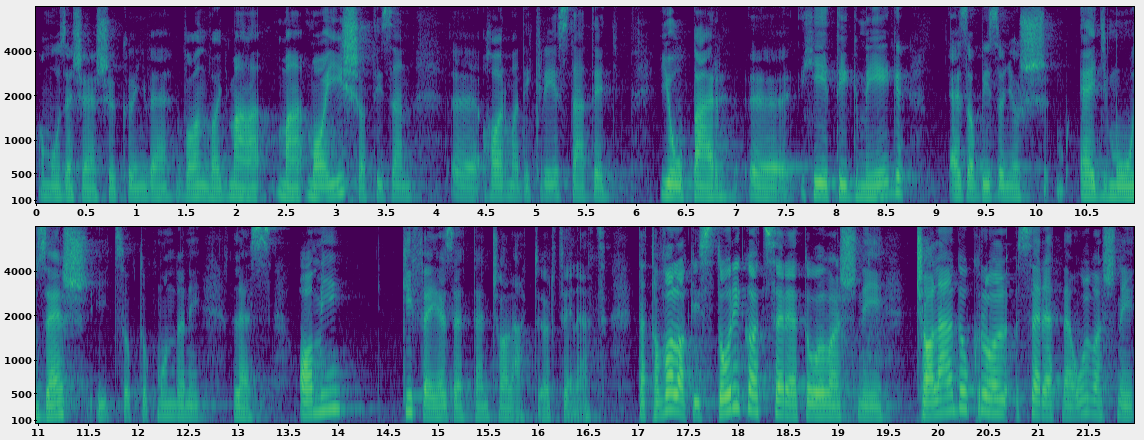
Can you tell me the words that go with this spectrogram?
a Mózes első könyve van, vagy ma, ma, ma is, a 13. rész, tehát egy jó pár eh, hétig még ez a bizonyos egy Mózes, így szoktuk mondani, lesz. Ami kifejezetten családtörténet. Tehát ha valaki sztorikat szeret olvasni, családokról szeretne olvasni,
